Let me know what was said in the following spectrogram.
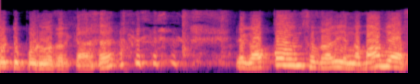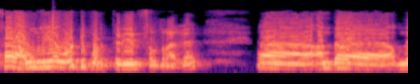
ஓட்டு போடுவதற்காக எங்க அப்பாவும் சொல்றாரு எங்க மாமியார் சார் அவங்களையே ஓட்டு போட தெரியும்னு சொல்றாங்க. அந்த அந்த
